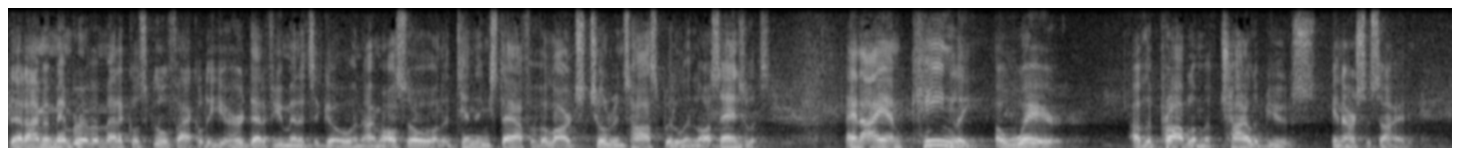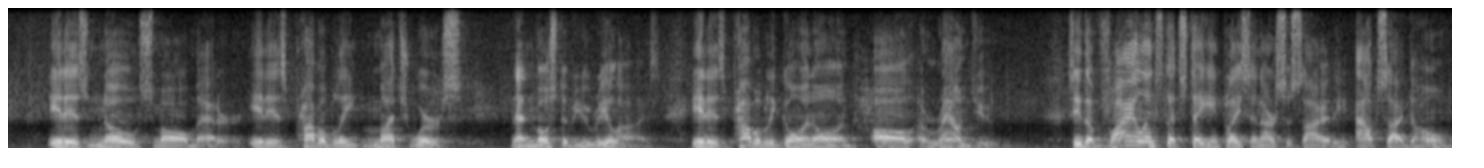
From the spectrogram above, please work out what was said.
that I'm a member of a medical school faculty. You heard that a few minutes ago. And I'm also on attending staff of a large children's hospital in Los Angeles. And I am keenly aware of the problem of child abuse in our society. It is no small matter. It is probably much worse than most of you realize. It is probably going on all around you. See, the violence that's taking place in our society outside the home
